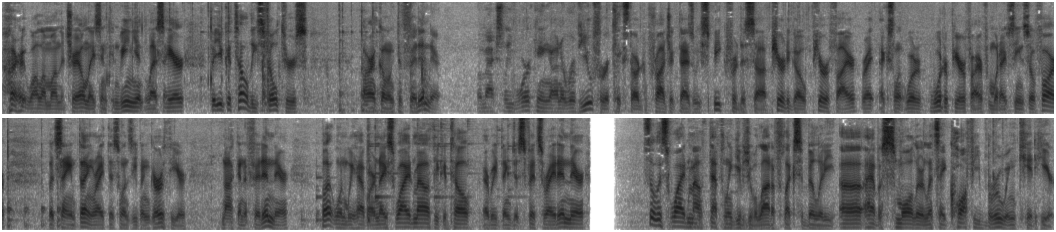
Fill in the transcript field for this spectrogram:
all right, while I'm on the trail, nice and convenient, less air. But you could tell these filters aren't going to fit in there. I'm actually working on a review for a Kickstarter project as we speak for this uh, Pure to Go purifier, right? Excellent water, water purifier from what I've seen so far. But same thing, right? This one's even girthier. Not going to fit in there. But when we have our nice wide mouth, you could tell everything just fits right in there. So this wide mouth definitely gives you a lot of flexibility. Uh, I have a smaller, let's say, coffee brewing kit here.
